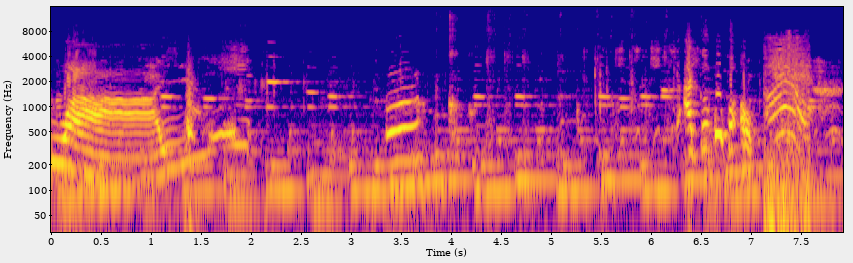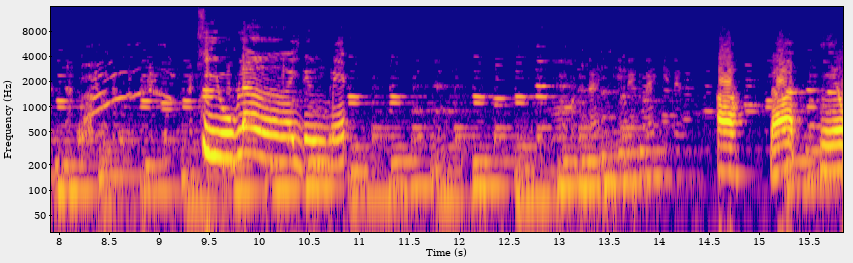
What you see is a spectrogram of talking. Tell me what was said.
หหวายอันก็กูก็เอาหิวเลยดึงเม็ด ได้ทีนึงได้ทีนึงเออเลิศหิว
